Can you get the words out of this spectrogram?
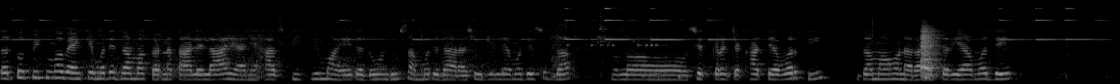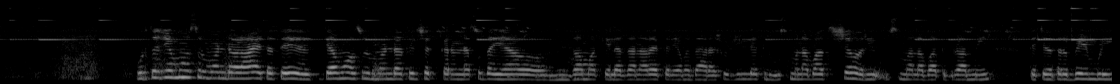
तर तो पीक विमा बँकेमध्ये जमा करण्यात आलेला आहे आणि हाच पीक विमा आहे. त्या दोन दिवसांमध्ये धाराशिव जिल्ह्यामध्ये सुद्धा शेतकऱ्यांच्या खात्यावरती जमा होणार आहे. तर यामध्ये पुढचं जे महसूल मंडळ आहे तर ते त्या महसूल मंडळातील शेतकऱ्यांना सुद्धा या जमा केला जाणार आहे. तर यामध्ये धाराशिव जिल्ह्यातील उस्मानाबाद शहरी उस्मानाबाद ग्रामीण त्याच्यानंतर बेंबळी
